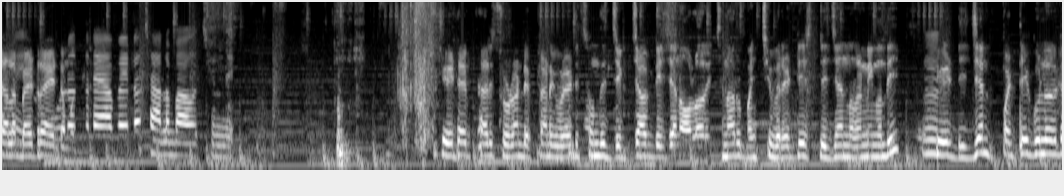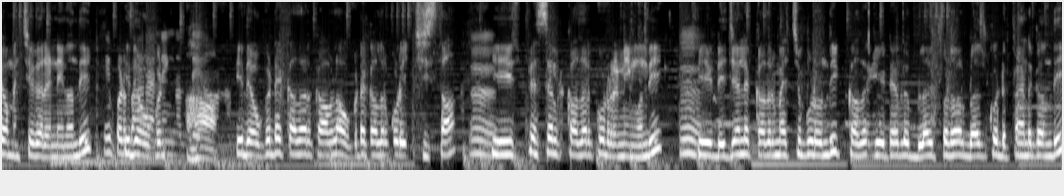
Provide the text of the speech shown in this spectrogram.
చాలా వందల యాభైలో చాలా బాగా వచ్చింది. ఈ టైప్ సారీస్ చూడండి డిఫరెంట్ వెరైటీస్ ఉంది. Zig zag design all over ఇచ్చినారు. మంచి వెరైటీస్ డిజైన్ రన్నింగ్ ఉంది. ఈ డిజైన్ పర్టికులర్గా మంచిగా రన్నింగ్ ఉంది. ఇది ఒకటి ఇది ఒకటే కలర్ కావాలా? ఒకటే కలర్ కూడా ఇచ్చిస్తా. Hmm. ఈ స్పెషల్ కలర్ కూడా రన్నింగ్ ఉంది. Hmm. ఈ డిజైన్లో కలర్ మ్యాచింగ్ కూడా ఉంది. కలర్ ఈ టైప్లో బ్లౌజ్ కూడా బ్లౌజ్ కూడా డిఫరెంట్గా ఉంది.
